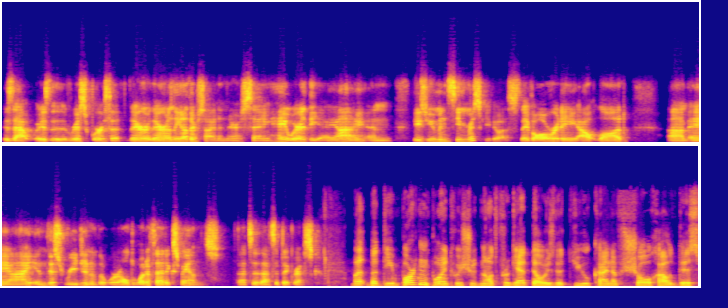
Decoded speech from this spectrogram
Is that is the risk worth it? They're they're on the other side and they're saying, hey, we're the AI and these humans seem risky to us. They've already outlawed um, AI in this region of the world. What if that expands? That's a that's a big risk. But but the important point we should not forget though is that you kind of show how this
